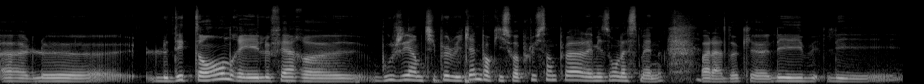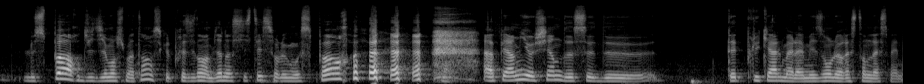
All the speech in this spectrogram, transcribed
le le, détendre et le faire euh, bouger un petit peu le week-end pour qu'il soit plus simple à la maison la semaine. Voilà, donc euh, les, le sport du dimanche matin, parce que le président a bien insisté sur le mot sport, a permis aux chiens de se... De, d'être plus calme à la maison le restant de la semaine.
